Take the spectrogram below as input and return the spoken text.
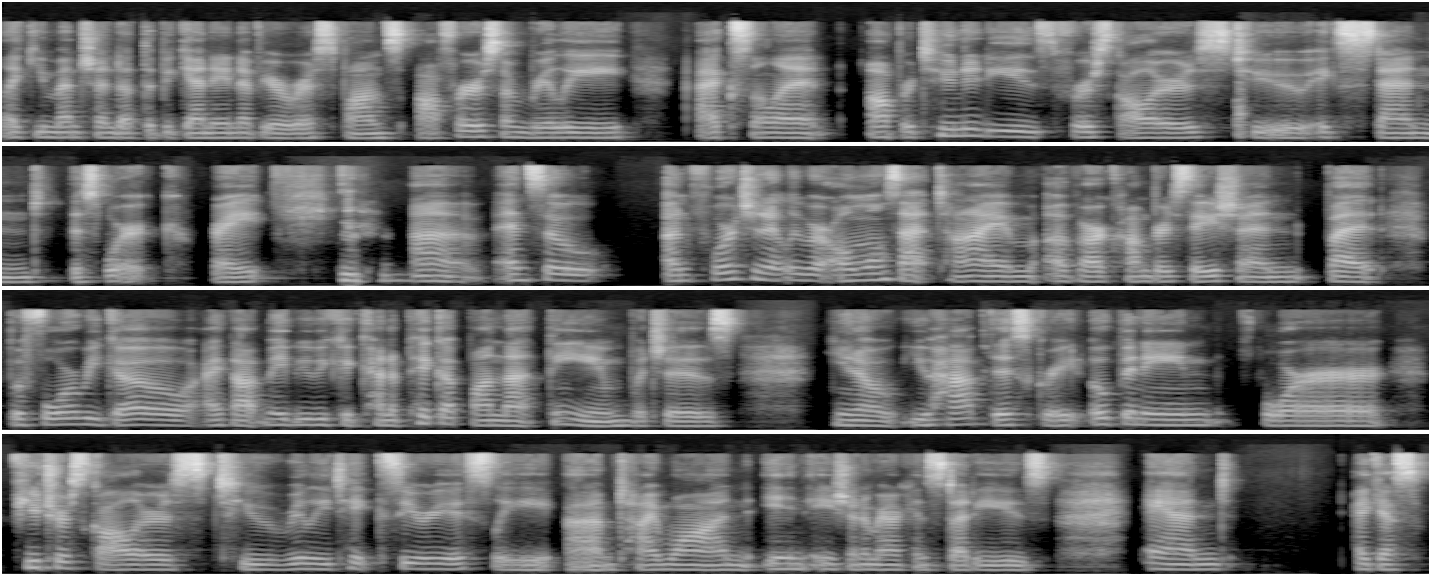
like you mentioned at the beginning of your response, offer some really excellent opportunities for scholars to extend this work, right? Mm-hmm. Um, and so unfortunately, we're almost at time of our conversation. But before we go, I thought maybe we could kind of pick up on that theme, which is, you know, you have this great opening for future scholars to really take seriously um, Taiwan in Asian American studies. And I guess,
